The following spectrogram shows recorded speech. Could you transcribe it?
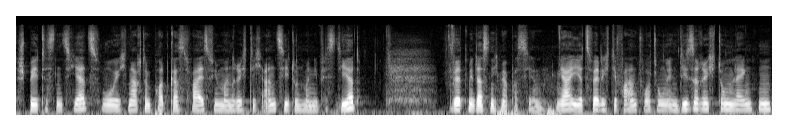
spätestens jetzt, wo ich nach dem Podcast weiß, wie man richtig anzieht und manifestiert, wird mir das nicht mehr passieren. Ja, jetzt werde ich die Verantwortung in diese Richtung lenken,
